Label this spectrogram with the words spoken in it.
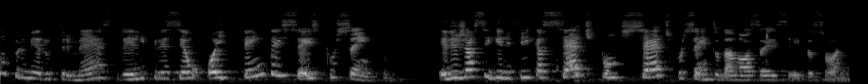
no primeiro trimestre, ele cresceu 86% ele já significa 7,7% da nossa receita, Sônia.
